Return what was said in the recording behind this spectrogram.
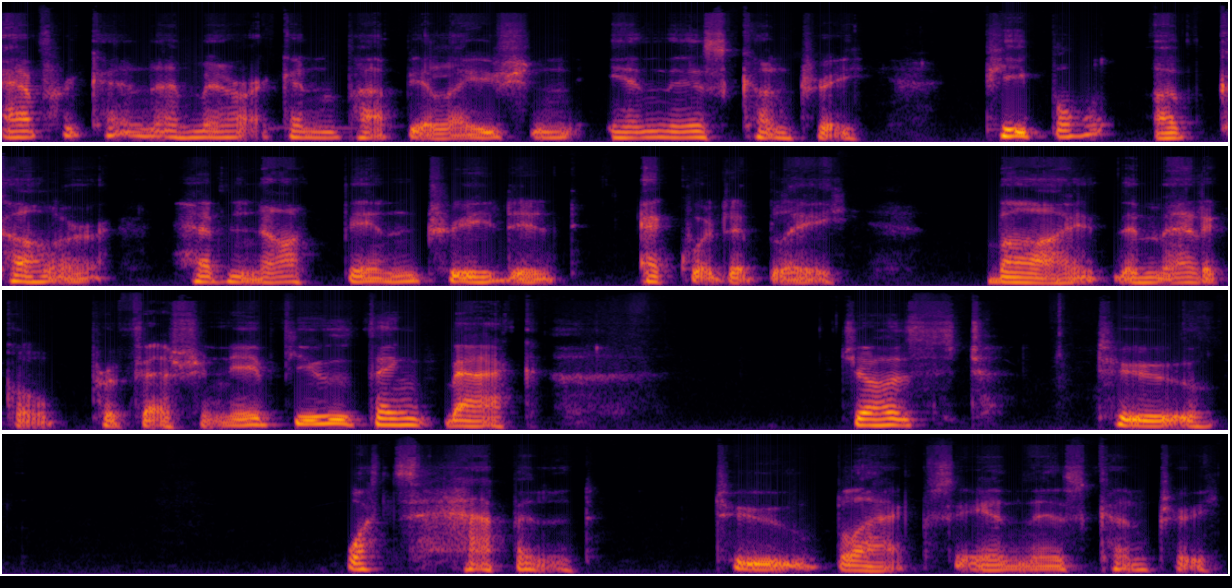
African American population in this country, people of color, have not been treated equitably by the medical profession. If you think back just to what's happened to Blacks in this country,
